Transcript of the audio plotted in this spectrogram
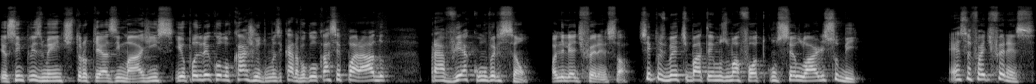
Eu simplesmente troquei as imagens e eu poderia colocar junto, mas cara, vou colocar separado para ver a conversão. Olha ali a diferença, ó. Simplesmente batemos uma foto com o celular e subi. Essa foi a diferença,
